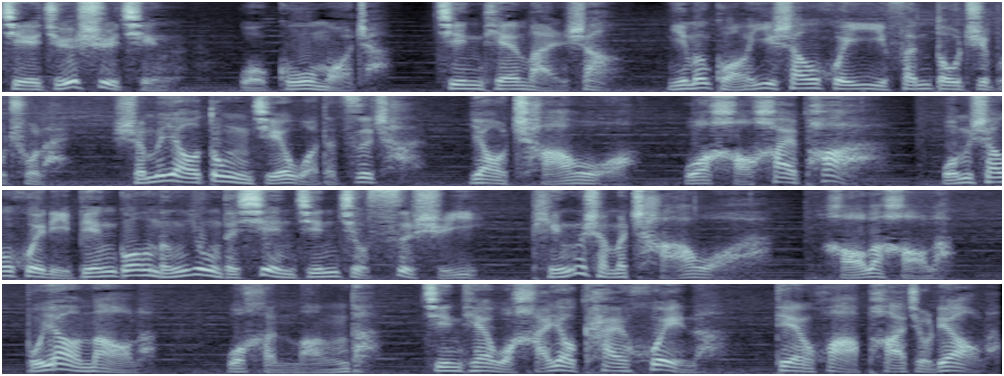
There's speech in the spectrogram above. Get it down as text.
解决事情。我估摸着今天晚上你们广义商会一分都支不出来。什么要冻结我的资产？要查我？我好害怕啊！我们商会里边光能用的现金就四十亿，凭什么查我啊？好了好了，不要闹了，我很忙的，今天我还要开会呢。电话啪就撂了。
